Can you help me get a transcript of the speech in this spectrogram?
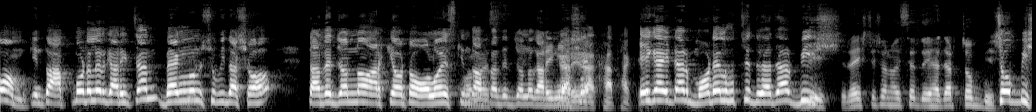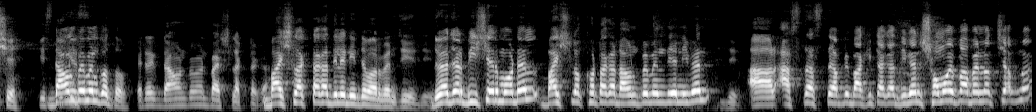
কম কিন্তু আপ মডেলের গাড়ি চান ব্যাংক লোন সুবিধা সহ তাদের জন্য আর কে অটো অলওয়েজ কিন্তু আপনাদের জন্য গাড়ি নিয়ে আসে। রাখা থাকে। এই গাড়িটার মডেল হচ্ছে দুই হাজার বিশ। রেজিস্ট্রেশন হয়েছে দুই হাজার চব্বিশ। চব্বিশে। ডাউন পেমেন্ট কত? এটা ডাউন পেমেন্ট বাইশ লাখ টাকা। বাইশ লাখ টাকা দিলে নিতে পারবেন। জি, জি। দুই হাজার বিশের মডেল বাইশ লক্ষ টাকা ডাউন পেমেন্ট দিয়ে নিবেন। আর আস্তে আস্তে আপনি বাকি টাকা দিবেন। সময় পাবেন হচ্ছে আপনার?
